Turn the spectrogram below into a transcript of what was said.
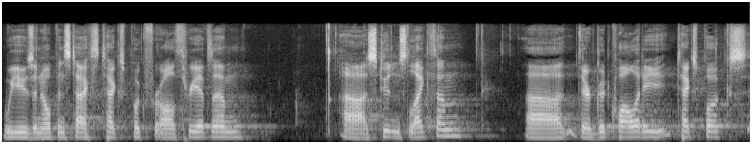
We use an OpenStax textbook for all three of them. Uh, Students like them. Uh, They're good quality textbooks,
